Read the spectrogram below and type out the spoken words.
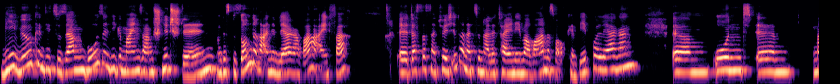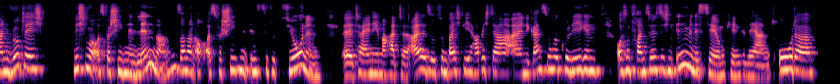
wie wirken die zusammen? Wo sind die gemeinsamen Schnittstellen? Und das Besondere an dem Lehrgang war einfach, äh, dass das natürlich internationale Teilnehmer waren. Das war auch kein BPOL-Lehrgang. Ähm, und ähm, man wirklich nicht nur aus verschiedenen Ländern, sondern auch aus verschiedenen Institutionen äh, Teilnehmer hatte. Also zum Beispiel habe ich da eine ganz junge Kollegin aus dem französischen Innenministerium kennengelernt oder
